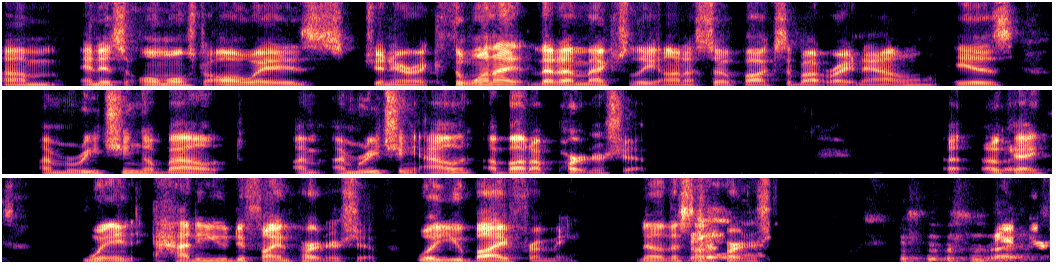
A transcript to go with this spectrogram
Um, and it's almost always generic. The one I, that I'm actually on a soapbox about right now is I'm reaching about I'm, I'm reaching out about a partnership. Uh, okay, right. when how do you define partnership? Well, you buy from me. No, that's not a partnership. right. If you're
